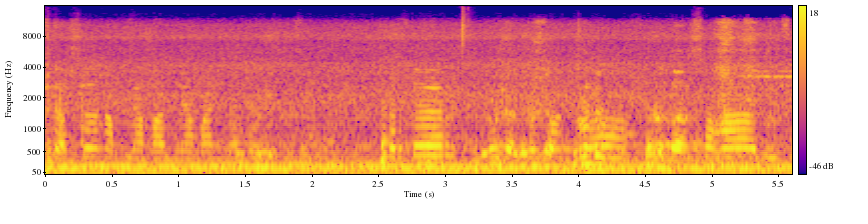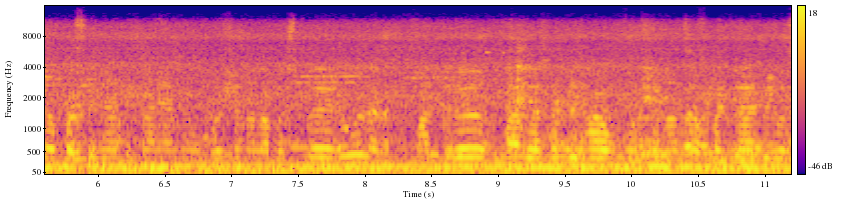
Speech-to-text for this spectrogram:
शासन आपल्या मागण्या मान्य करेल. तर तर सहा दिवसापासून या ठिकाणी आम्ही उपोषणाला बसलोय. मात्र माझ्यासाठी हा उपोषणाचा पहिला दिवस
